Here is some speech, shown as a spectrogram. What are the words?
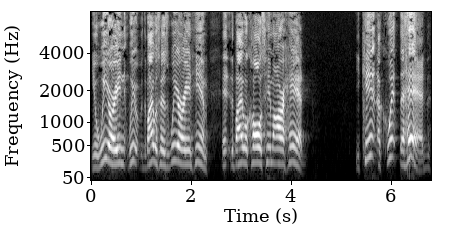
You know, we are in, we, the Bible says we are in Him. The Bible calls Him our head. You can't acquit the head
